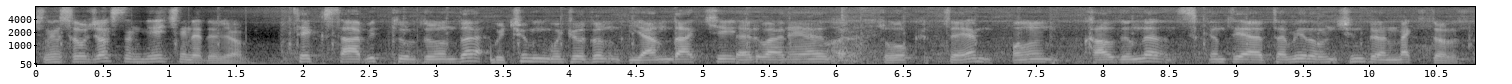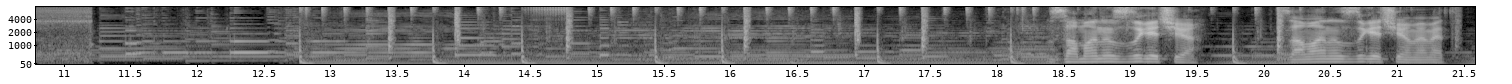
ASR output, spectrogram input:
Şimdi soracaksın niye içinde dönüyorum? tek sabit durduğunda bütün vücudun yandaki pervaneye soğuk yükleyen onun kaldığında sıkıntı yaratabilir. Onun için dönmek zorunda. Zaman hızlı geçiyor. Zaman hızlı geçiyor Mehmet.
